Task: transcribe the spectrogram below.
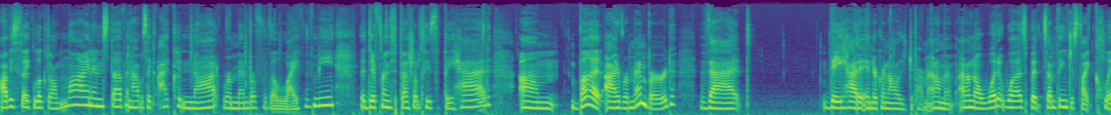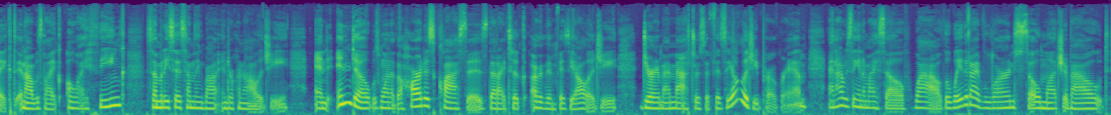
obviously like looked online and stuff, and I was like, I could not remember for the life of me the different specialties that they had. Um, but I remembered that they had an endocrinology department. I don't remember, I don't know what it was, but something just like clicked and I was like, "Oh, I think somebody said something about endocrinology." And endo was one of the hardest classes that I took other than physiology during my master's of physiology program. And I was thinking to myself, "Wow, the way that I've learned so much about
